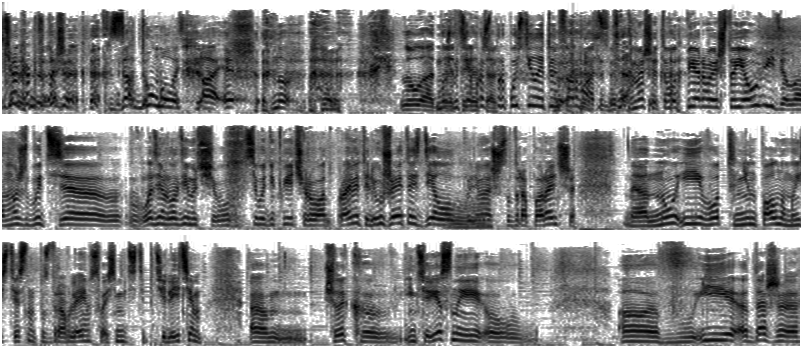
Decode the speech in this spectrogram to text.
Я как-то даже задумалась. А, э, ну, Ну, ладно, может быть, я просто пропустила эту информацию. Понимаешь, это вот первое, что я увидела. Может быть, э, Владимир Владимирович вот сегодня к вечеру отправит, или уже это сделал, понимаешь, с утра пораньше. Э, Ну и вот Нину Павловну мы, естественно, поздравляем с 85-летием. Эм, Человек интересный, и даже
